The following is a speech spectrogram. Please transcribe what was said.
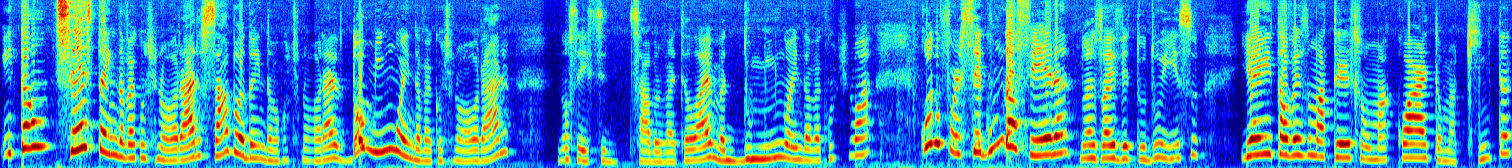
Então, sexta ainda vai continuar o horário, sábado ainda vai continuar o horário, domingo ainda vai continuar o horário. Não sei se sábado vai ter live, mas domingo ainda vai continuar. Quando for segunda-feira, nós vai ver tudo isso. E aí, talvez uma terça, uma quarta, uma quinta,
